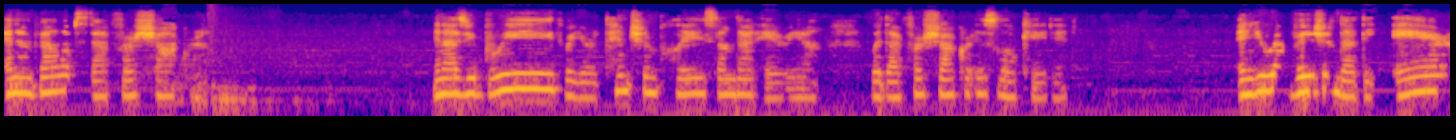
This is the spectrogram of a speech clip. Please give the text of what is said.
and envelops that first chakra. And as you breathe with your attention placed on that area where that first chakra is located, and you envision that the air,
